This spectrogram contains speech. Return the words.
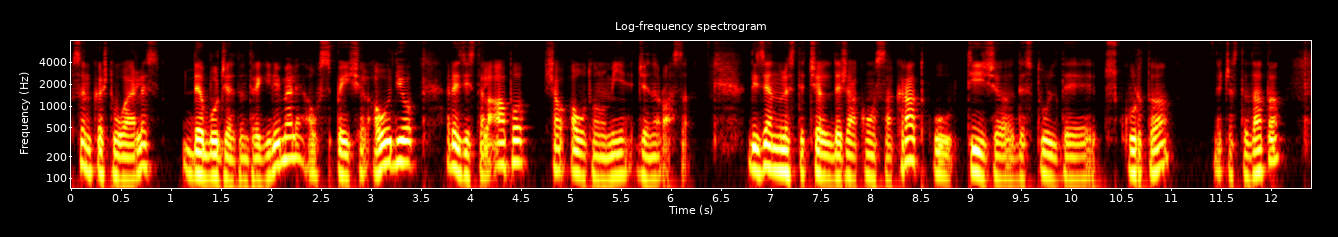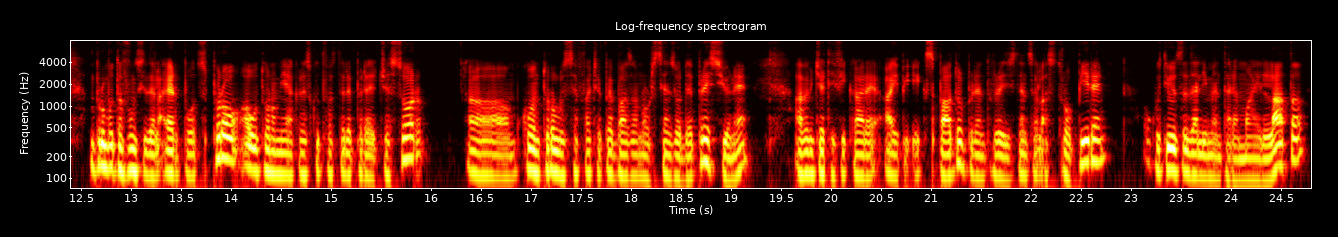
Sunt căști wireless, de buget între ghilimele, au spatial audio, rezistă la apă și au autonomie generoasă. Designul este cel deja consacrat, cu tijă destul de scurtă, de această dată, împrumută funcții de la AirPods Pro, autonomia a crescut față de predecesor, Uh, controlul se face pe baza unor senzori de presiune, avem certificare IPX4 pentru rezistență la stropire, o cutiuță de alimentare mai lată,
